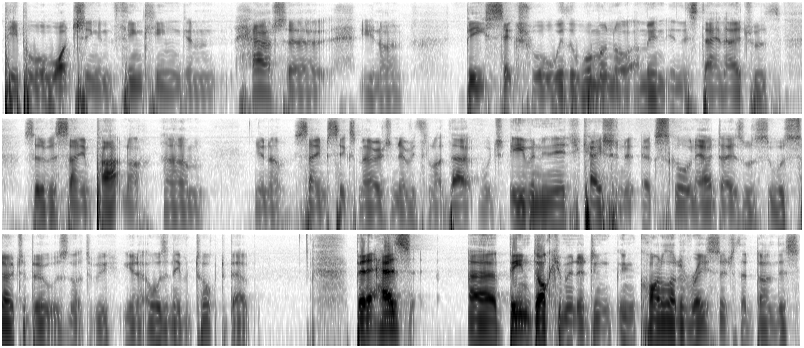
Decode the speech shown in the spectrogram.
people were watching and thinking, and how to, you know, be sexual with a woman, or I mean, in this day and age, with sort of the same partner. Um, you know, same sex marriage and everything like that, which even in education at, at, school nowadays was, was so taboo, it was not to be, you know, it wasn't even talked about. But it has uh, been documented in, in quite a lot of research that done this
